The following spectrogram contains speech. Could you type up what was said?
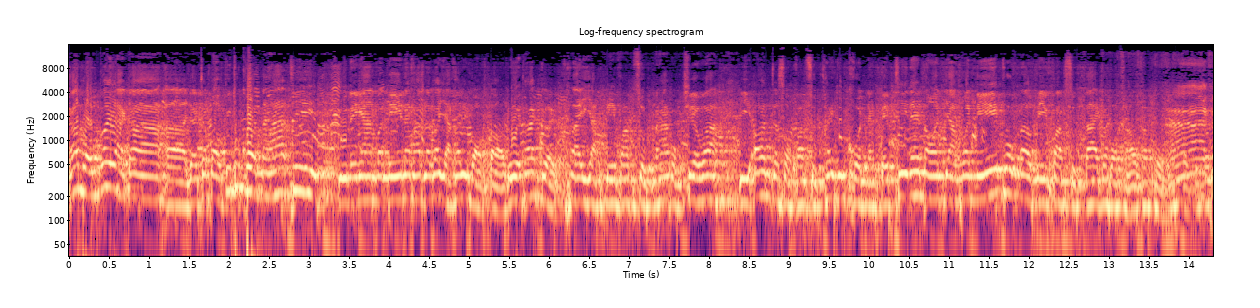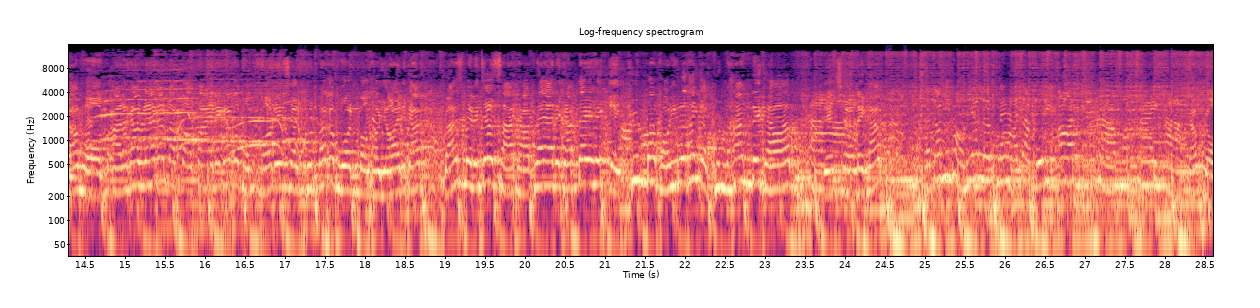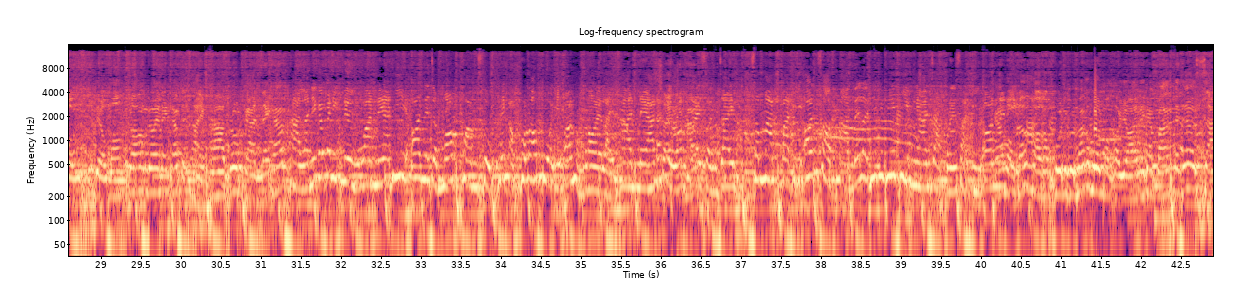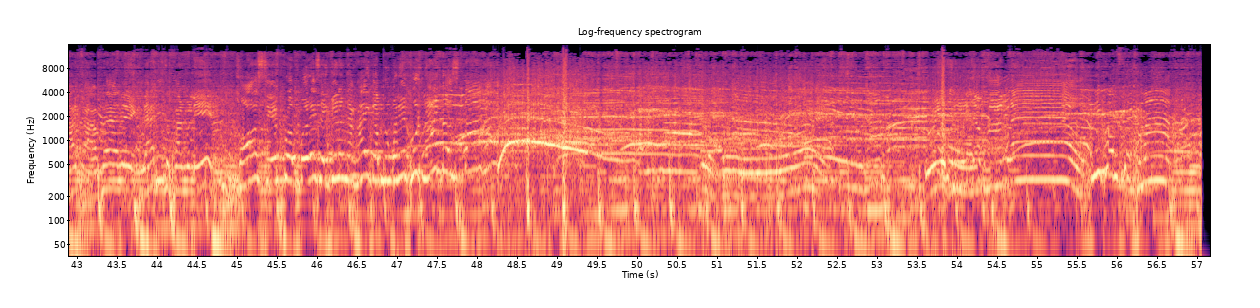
ครับผมก็อยากจะเอ่ออยากจะบอกทุกๆคนนะฮะที่อยู่ในงานวันนี้นะครับ แล้วก็อยากให้ไปบอกต่อด้วยถ้าเกิดใครอยากมีความสุขนะฮะผมเชื่อว่าอีออนจะส่งความสุขให้ทุกคนอย่างเต็มที่แน่นอนอย่างวันนี้พวกเรามีความสุขได้ก็เพราะเขาครับผมอ่าครับผมเอาละครับและลำดับต่อไปนะครับก็ผมขอเรียนเชิญคุณพักพลบองเขาย้อยนะครับ Branch Manager สาขาแพร่นะครับได้ให้เกียรติขึ้นมอบของ สุขให้กับครอบครัวอีออนของเราหลายๆท่านนะคะถ้าเกิดว่าใครสนใจสมัครบัตรอีออนสอบถามได้เลยที่พี่ๆทีมงานจากบริษัทอีออนนั่นเอง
